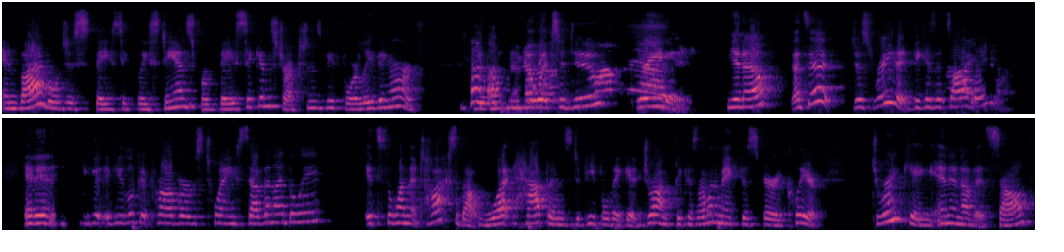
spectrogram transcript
And Bible just basically stands for basic instructions before leaving earth. You want to know what to do? Read it you know, that's it. Just read it because it's all there. And if you look at Proverbs 27, I believe, it's the one that talks about what happens to people that get drunk. Because I want to make this very clear drinking in and of itself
